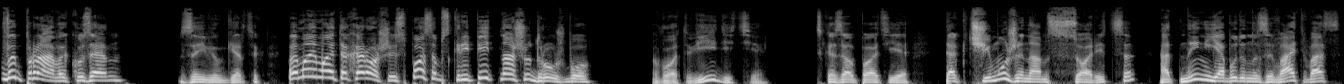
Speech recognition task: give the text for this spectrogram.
«Вы правы, кузен», — заявил герцог. «По-моему, это хороший способ скрепить нашу дружбу». «Вот видите», — сказал Пуатье, — «так чему же нам ссориться? Отныне я буду называть вас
